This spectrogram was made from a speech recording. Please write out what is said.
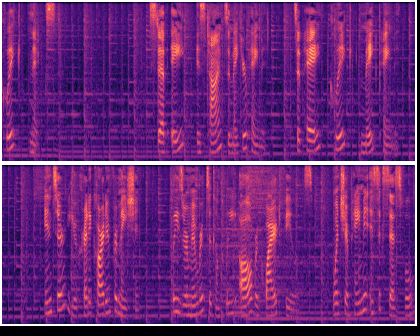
Click Next. Step 8 is time to make your payment. To pay, click Make Payment. Enter your credit card information. Please remember to complete all required fields. Once your payment is successful,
